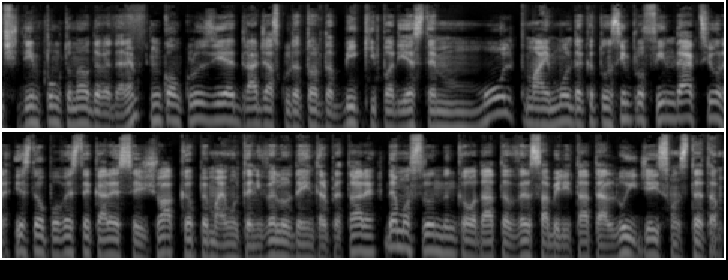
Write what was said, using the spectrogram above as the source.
8,5 din punctul meu de vedere. În concluzie, dragi ascultători, The Beekeeper este mult mai mult decât un simplu film de acțiune. Este o poveste care se joacă pe mai multe niveluri de interpretare, demonstrând încă o dată versabilitatea lui Jason Statham.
